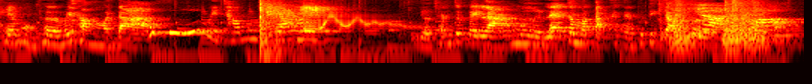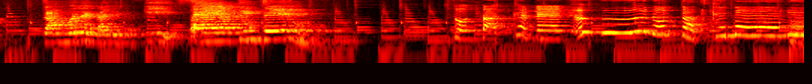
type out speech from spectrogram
เค็มของเธอไม่ธรรมดาไม่ทำยังอีกเดี๋ยวฉันจะไปล้างมือและจะมาตัดคะแนนพฤติกรรมเธออย่านะคะจำไว้เลยนะยายคุกกี้แสบจริงโดนตัดคะแนนอื้อหือโดนตัดคะแนนอื้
